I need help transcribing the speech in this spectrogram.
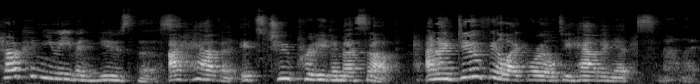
How can you even use this? I haven't. It's too pretty to mess up. And I do feel like royalty having it. smell it.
